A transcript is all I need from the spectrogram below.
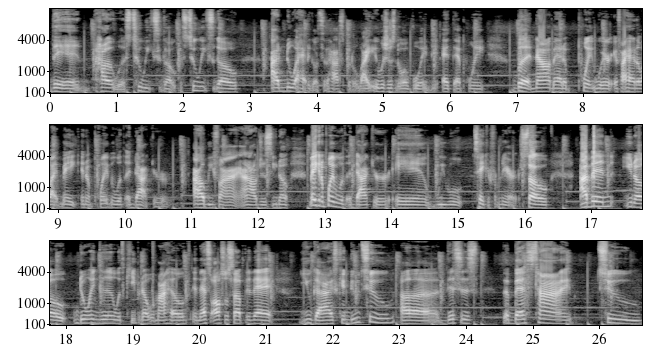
than how it was two weeks ago. Because two weeks ago, I knew I had to go to the hospital. Like it was just no avoiding it at that point. But now I'm at a point where if I had to like make an appointment with a doctor, I'll be fine. And I'll just, you know, make an appointment with a doctor and we will take it from there. So I've been, you know, doing good with keeping up with my health. And that's also something that you guys can do too. Uh this is the best time to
